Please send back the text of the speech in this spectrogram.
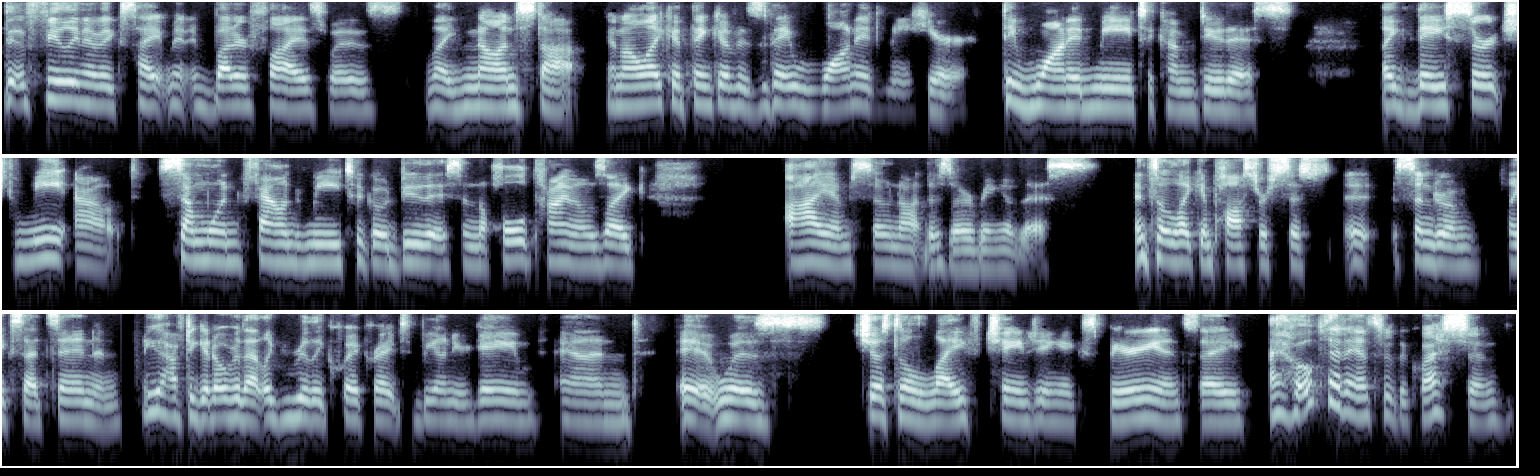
the feeling of excitement and butterflies was like nonstop. And all I could think of is they wanted me here. They wanted me to come do this. Like they searched me out. Someone found me to go do this. And the whole time I was like, I am so not deserving of this. And so like imposter sy- uh, syndrome like sets in and you have to get over that like really quick, right? To be on your game. And it was just a life changing experience. I I hope that answered the question.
